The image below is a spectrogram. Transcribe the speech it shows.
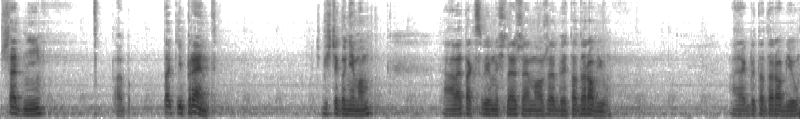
Przedni. Taki pręt. Oczywiście go nie mam. Ale tak sobie myślę, że może by to dorobił. A jakby to dorobił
